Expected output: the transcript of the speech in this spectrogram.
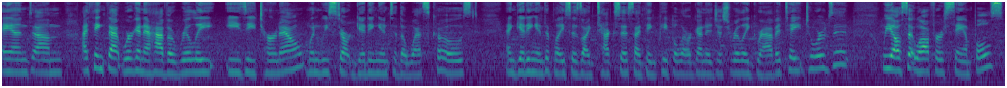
And um, I think that we're going to have a really easy turnout when we start getting into the West Coast and getting into places like Texas. I think people are going to just really gravitate towards it. We also offer samples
